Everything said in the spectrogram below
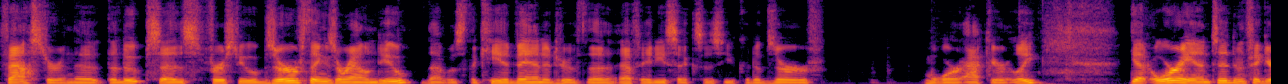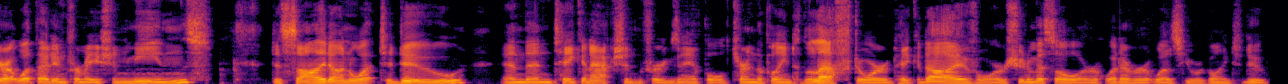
faster. And the, the loop says first you observe things around you. That was the key advantage of the F 86 is you could observe more accurately. Get oriented and figure out what that information means, decide on what to do, and then take an action. For example, turn the plane to the left, or take a dive, or shoot a missile, or whatever it was you were going to do.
